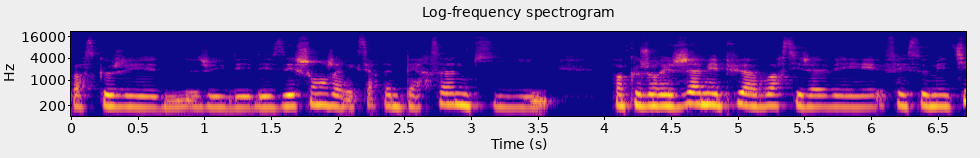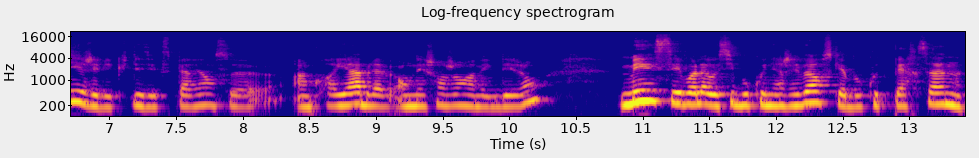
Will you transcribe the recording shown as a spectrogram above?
parce que j'ai j'ai eu des, des, échanges avec certaines personnes qui, enfin que j'aurais jamais pu avoir si j'avais fait ce métier. J'ai vécu des expériences incroyables en échangeant avec des gens. Mais c'est voilà aussi beaucoup énergivore parce qu'il y a beaucoup de personnes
